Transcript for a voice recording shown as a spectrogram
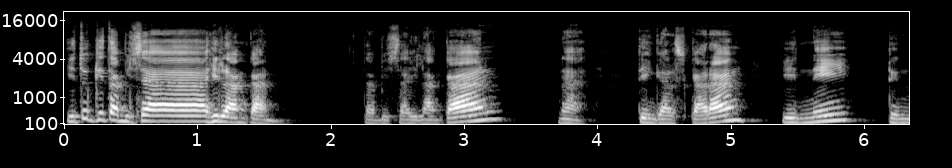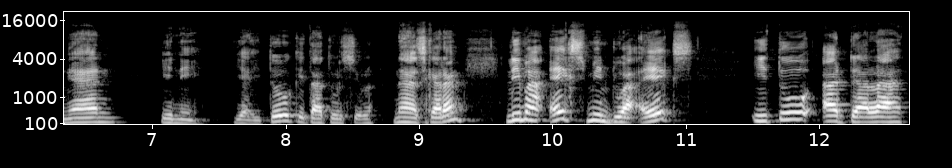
Itu kita bisa hilangkan. Kita bisa hilangkan. Nah, tinggal sekarang ini dengan ini yaitu kita tulis ulang. Nah, sekarang 5x min 2x itu adalah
